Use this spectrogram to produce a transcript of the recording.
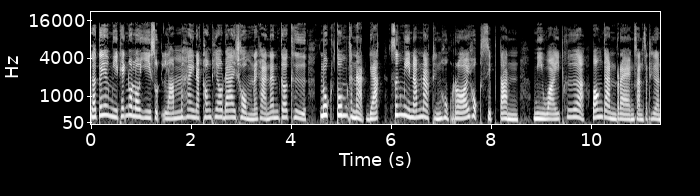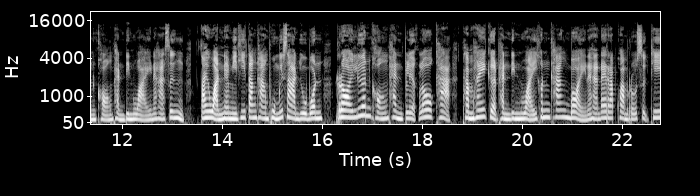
แล้วก็ยังมีเทคโนโลยีสุดล้ำให้นักท่องเที่ยวได้ชมนะคะ นั่นก็คือลูกตุ้มขนาดยักษ์ ซึ่งมีน้ำหนักถึง 660 ตัน มีไว้เพื่อป้องกันแรงสั่นสะเทือนของแผ่นดินไหวนะคะ ซึ่งไต้หวันเนี่ยมีที่ตั้งทางภูมิศาสตร์อยู่บนรอยเลื่อนของแผ่นเปลือกโลกค่ะทำให้เกิดแผ่นดินไหวค่อนข้างบ่อยนะคะ ได้รับความรู้สึกที่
